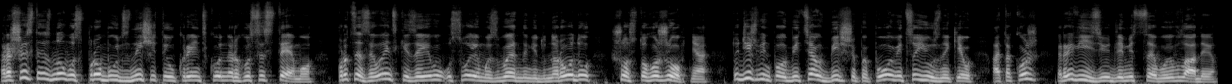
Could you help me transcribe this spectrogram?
Рашисти знову спробують знищити українську енергосистему. Про це Зеленський заявив у своєму зверненні до народу 6 жовтня. Тоді ж він пообіцяв більше ППО від союзників, а також ревізію для місцевої влади.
